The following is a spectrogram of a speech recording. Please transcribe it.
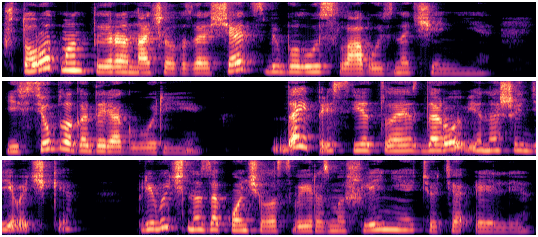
что род Монтера начал возвращать себе былую славу и значение. И все благодаря Глории. «Дай пресветлое здоровье нашей девочке», привычно закончила свои размышления тетя Элли.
